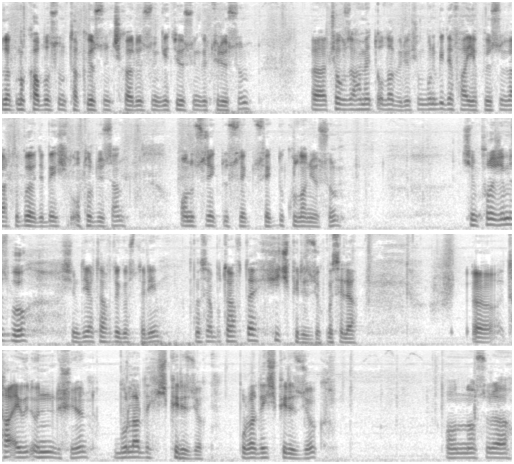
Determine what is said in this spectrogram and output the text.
uzatma kablosunu takıyorsun, çıkarıyorsun, getiriyorsun, götürüyorsun. Eee, çok zahmet olabiliyor. Şimdi bunu bir defa yapıyorsun ve artık bu evde 5 yıl oturduysan onu sürekli sürekli sürekli kullanıyorsun. Şimdi projemiz bu. Şimdi diğer tarafı da göstereyim. Mesela bu tarafta hiç priz yok. Mesela e, ta evin önünü düşünün. Buralarda hiç priz yok. Buralarda hiç priz yok. Ondan sonra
